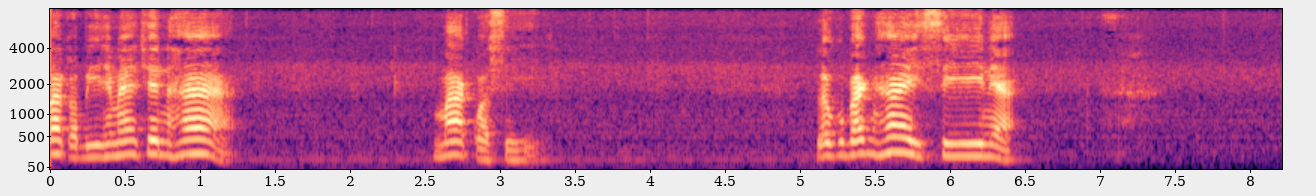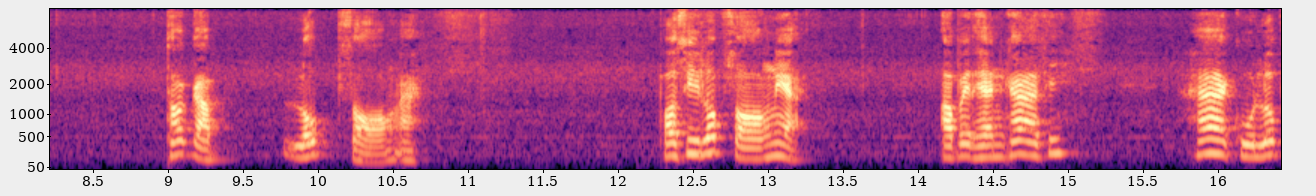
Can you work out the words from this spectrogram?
มากกว่า b ใช่ไหมเช่น 5 มากกว่า 4 แล้วกูแบงค์ให้ c เนี่ย เท่ากับลบ2อะ พอ c ลบ2เนี่ย เอาไปแทนค่าสิ5คูณลบ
